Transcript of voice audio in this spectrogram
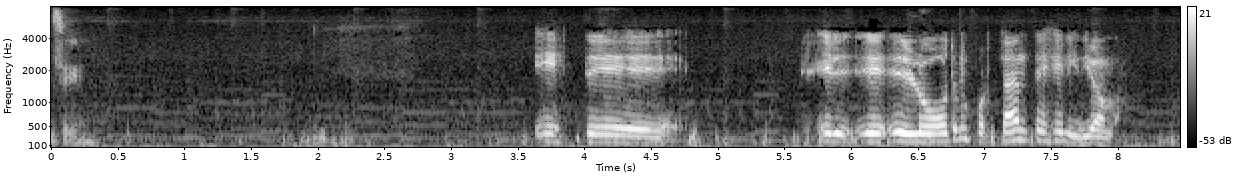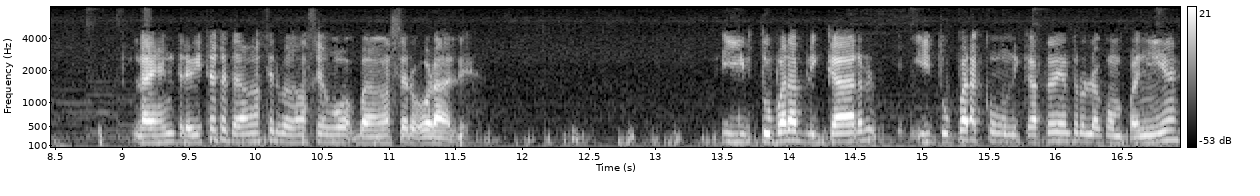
sí. Este, el- el- lo otro importante es el idioma. Las entrevistas que te van a hacer van a ser, van a ser orales. Y tú para aplicar y tú para comunicarte dentro de la compañía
